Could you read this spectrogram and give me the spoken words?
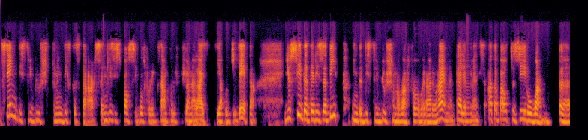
same distribution in disk stars, and this is possible, for example, if you analyze the apogee data, you see that there is a dip in the distribution of alpha over iron elements at about 0,1 uh,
